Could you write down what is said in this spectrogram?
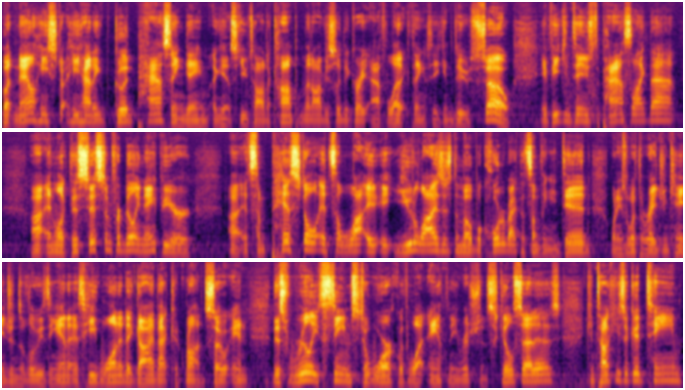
But now he st- he had a good passing game against Utah to complement, obviously, the great athletic things he can do. So if he continues to pass like that, uh, and look, this system for Billy Napier, uh, it's some pistol. It's a lot. It, it utilizes the mobile quarterback. That's something he did when he was with the Raging Cajuns of Louisiana. Is he wanted a guy that could run. So, and this really seems to work with what Anthony Richardson's skill set is. Kentucky's a good team.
